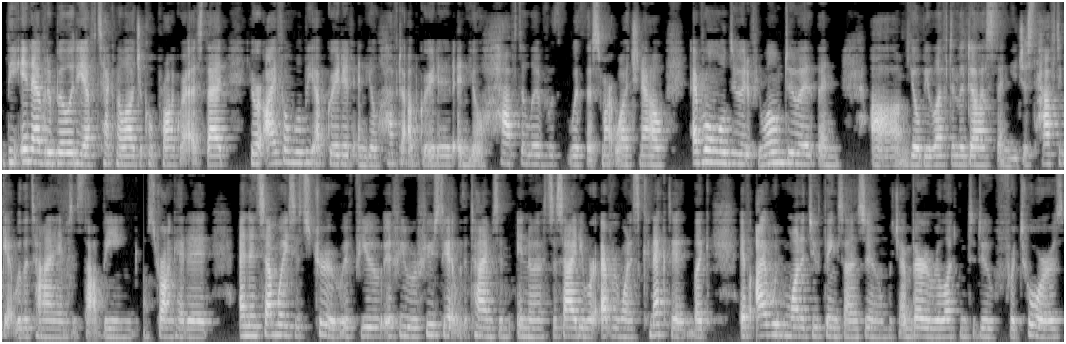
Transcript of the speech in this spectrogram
the inevitability of technological progress that your iphone will be upgraded and you'll have to upgrade it and you'll have to live with with a smartwatch now. Everyone will do it. If you won't do it then um, you'll be left in the dust and you just have to get with the times and stop being strong-headed and in some ways it's true if you if you refuse to get with the times in, in a society where everyone is connected like if i wouldn't want to do things on zoom which i'm very reluctant to do for tours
